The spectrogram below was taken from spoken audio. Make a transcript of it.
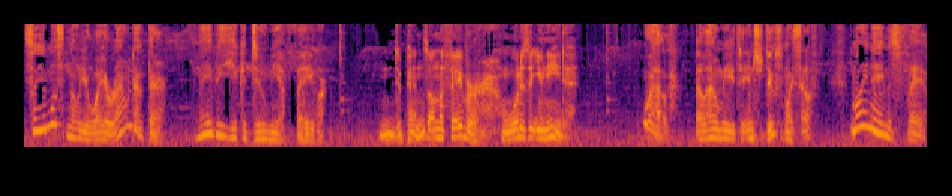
So you must know your way around out there. Maybe you could do me a favor. Depends on the favor. What is it you need? Well, allow me to introduce myself. My name is Fail,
